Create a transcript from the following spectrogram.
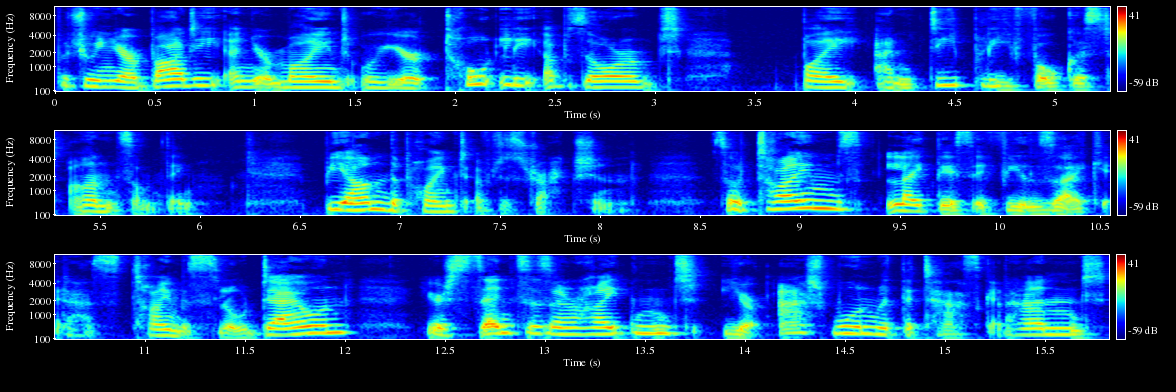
between your body and your mind where you're totally absorbed by and deeply focused on something beyond the point of distraction. So times like this it feels like it has time has slowed down, your senses are heightened, you're at one with the task at hand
